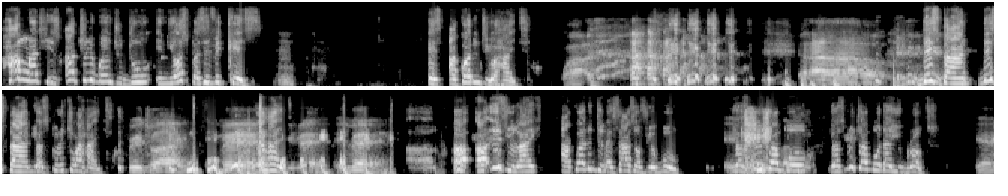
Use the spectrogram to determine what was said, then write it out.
how much He's actually going to do in your specific case Mm. is according to your height. Wow. wow. This time, this time, your spiritual height. Spiritual height. Amen. Height. Amen. Amen. Uh, or, or if you like, according to the size of your bow, your spiritual bow, your spiritual bow that you brought. Yes.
